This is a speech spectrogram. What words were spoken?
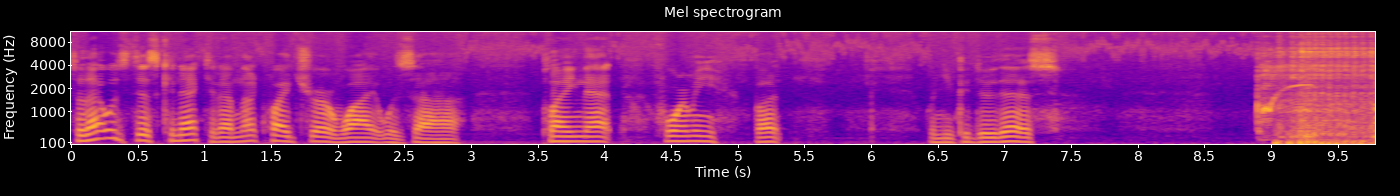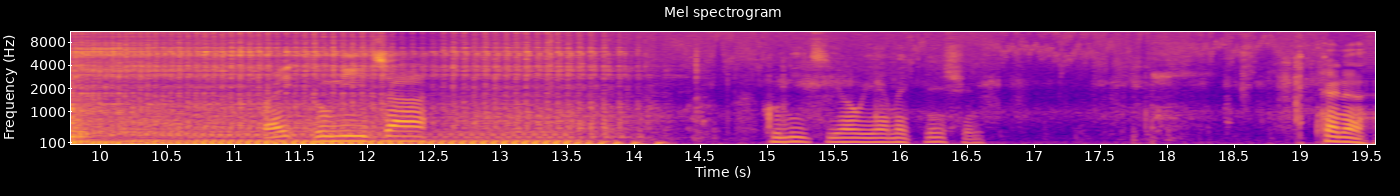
So that was disconnected. I'm not quite sure why it was uh, playing that for me, but when you could do this, right? Who needs uh, who needs the OEM ignition? Kind of,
